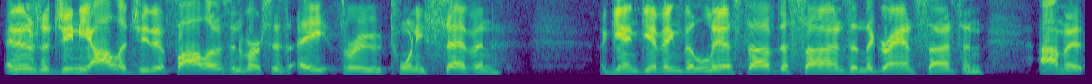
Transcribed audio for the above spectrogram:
And then there's a genealogy that follows in verses 8 through 27. Again, giving the list of the sons and the grandsons. And I'm at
